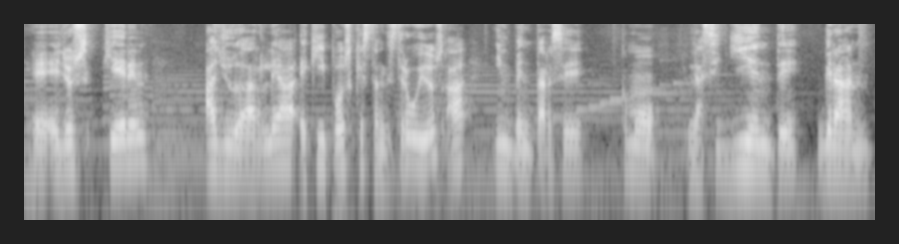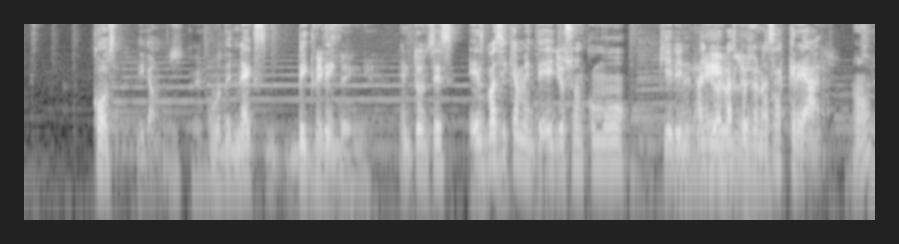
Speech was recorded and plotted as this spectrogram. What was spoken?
mm. Eh, ellos quieren ayudarle a equipos que están distribuidos a inventarse como la siguiente gran cosa, digamos, como the next big, Big thing. thing. Entonces, es básicamente, ellos son como quieren ayudar a las personas ¿no? a crear, ¿no? Sí.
